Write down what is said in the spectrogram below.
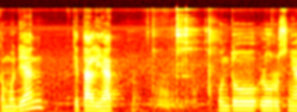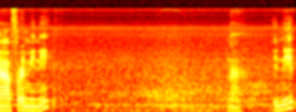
kemudian kita lihat untuk lurusnya frame ini. Nah ini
